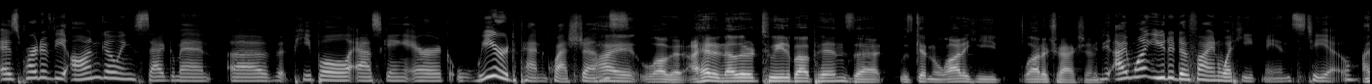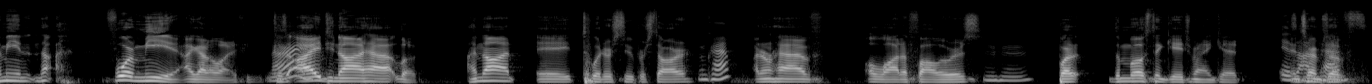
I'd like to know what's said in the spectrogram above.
as part of the ongoing segment of people asking Erek weird pen questions. I love it. I had another tweet about pins that was getting a lot of heat, a lot of traction. I want you to define what heat means to you. I mean, not, for me, I got a lot of heat because All I do not have. Look, I'm not a Twitter superstar. Okay. I don't have a lot of followers, Mm-hmm. but the most engagement I get Is in terms pens.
